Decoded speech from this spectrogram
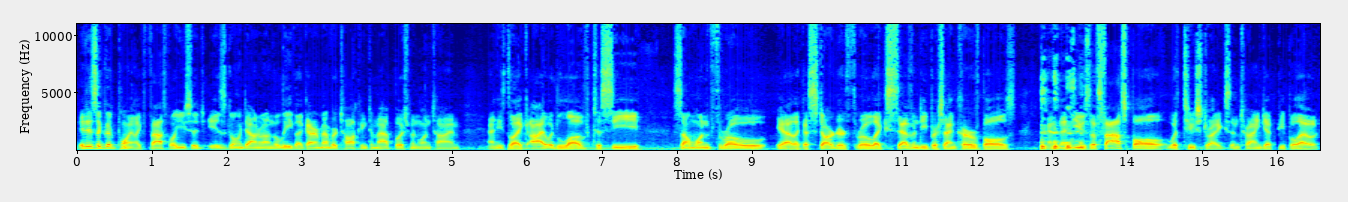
it is a good point. Like fastball usage is going down around the league. Like I remember talking to Matt Buschmann one time, and he's like, I would love to see someone throw, yeah, like a starter throw like 70% curveballs and then use a fastball with two strikes and try and get people out.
